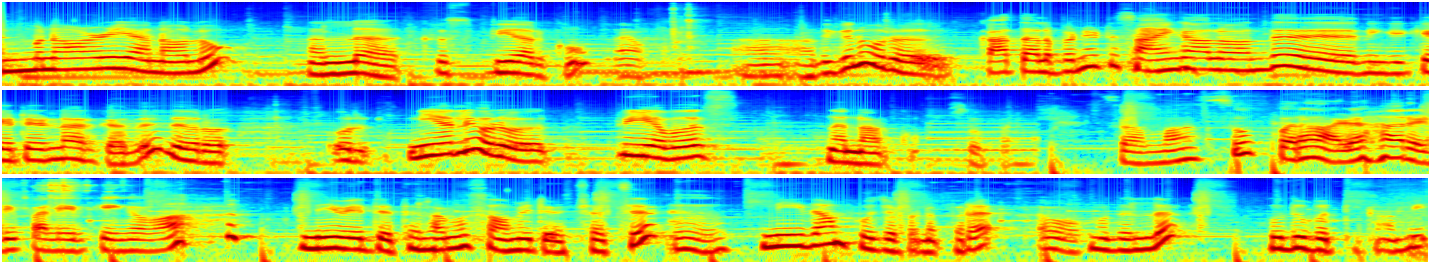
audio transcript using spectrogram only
ரொம்ப நாழி ஆனாலும் நல்ல கிறிஸ்பியாக இருக்கும். அதுக்குன்னு ஒரு காத்தால பண்ணிட்டு சாயங்காலம் வந்து நீங்கள் கேட்டேன்னா இருக்காது. இது ஒரு ஒரு நியர்லி ஒரு த்ரீ ஹவர்ஸ் நல்லாயிருக்கும் சூப்பர். ஸோ அம்மா சூப்பரா அழகா ரெடி பண்ணியிருக்கீங்கம்மா நைவேத்தியத்தை எல்லாமே சாமிகிட்ட வச்சாச்சு. நீ தான் பூஜை பண்ண போகிற ஓ. முதல்ல உதுபத்தி காமி.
